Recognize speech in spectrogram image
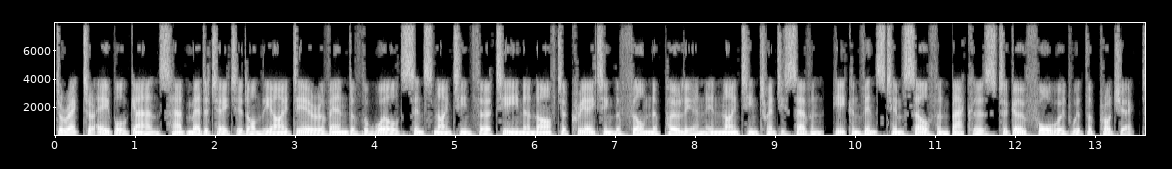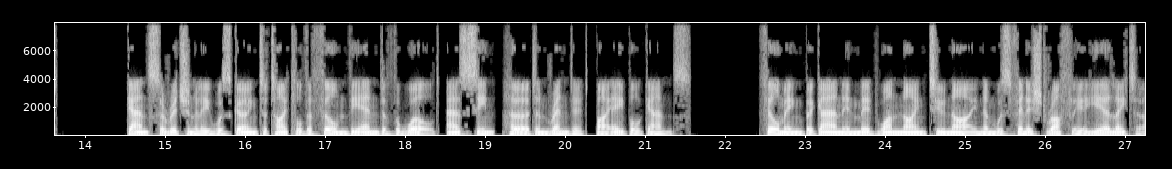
Director Abel Gance had meditated on the idea of end of the world since 1913 and after creating the film Napoleon in 1927, he convinced himself and backers to go forward with the project. Gance originally was going to title the film The End of the World, as seen, heard and rendered, by Abel Gance. Filming began in mid-1929 and was finished roughly a year later.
